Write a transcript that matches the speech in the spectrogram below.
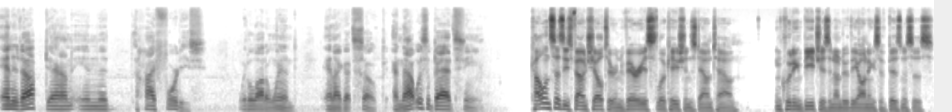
ended up down in the high 40s with a lot of wind, and I got soaked. And that was a bad scene. Colin says he's found shelter in various locations downtown, including beaches and under the awnings of businesses.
